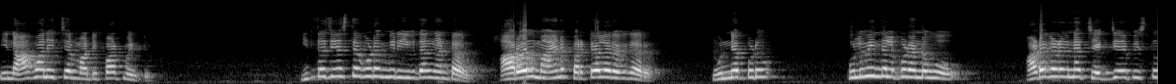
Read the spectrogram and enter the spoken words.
నేను ఆహ్వానించారు మా డిపార్ట్మెంట్. ఇంత చేస్తే కూడా మీరు ఈ విధంగా అంటారు. ఆ రోజు మా ఆయన పరిటాల రవి గారు ఉన్నప్పుడు పులివిందలు కూడా నువ్వు అడగడగినా చెక్ చేపిస్తూ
